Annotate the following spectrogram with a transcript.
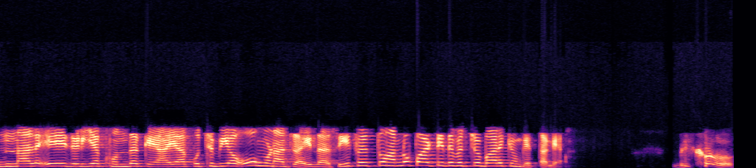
ਨਾਲ ਇਹ ਜਿਹੜੀ ਆ ਖੁੰਦਕ ਆ ਜਾਂ ਕੁਝ ਵੀ ਆ ਉਹ ਹੋਣਾ ਚਾਹੀਦਾ ਸੀ। ਫਿਰ ਤੁਹਾਨੂੰ ਪਾਰਟੀ ਦੇ ਵਿੱਚੋਂ ਬਾਹਰ ਕਿਉਂ ਕੀਤਾ ਗਿਆ? ਦੇਖੋ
